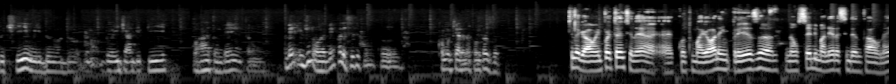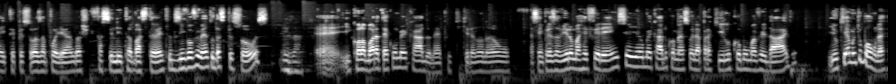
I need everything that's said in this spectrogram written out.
do time, do, do, do, do HRBP lá também. Então, é bem, de novo, é bem parecido com, com como que era na Conta Azul. Que legal, é importante, né? É, quanto maior a empresa, não ser de maneira acidental, né? E ter pessoas apoiando, acho que facilita bastante o desenvolvimento das pessoas. Exato. É, e colabora até com o mercado, né? Porque querendo ou não, essa empresa vira uma referência e o mercado começa a olhar para aquilo como uma verdade. E o que é muito bom, né?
